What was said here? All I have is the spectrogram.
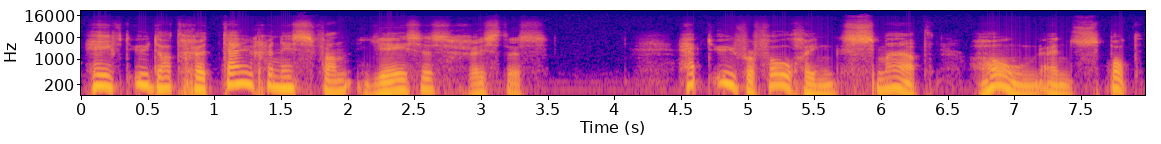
Heeft u dat getuigenis van Jezus Christus? Hebt u vervolging, smaad, hoon en spot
